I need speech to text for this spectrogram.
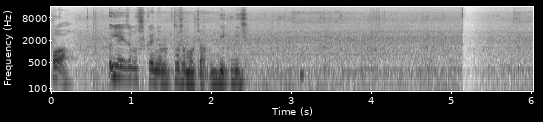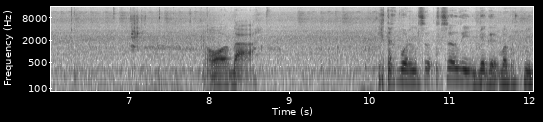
О, я и забыл, что конем тоже можно би- бить. О, да. И так можно цел- целый день бегать вокруг них.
